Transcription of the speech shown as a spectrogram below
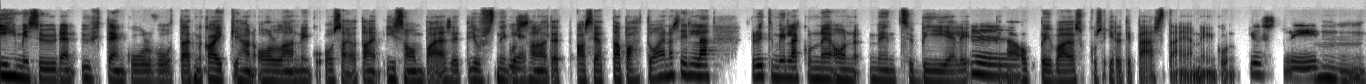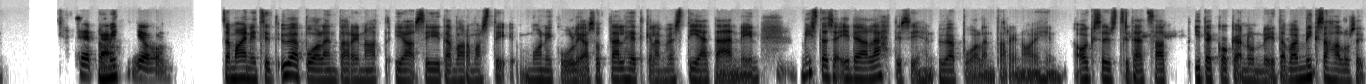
ihmisyyden yhteenkuuluvuutta, että me kaikkihan ollaan niin kuin osa jotain isompaa ja sitten just niin kuin yes. sanoit, että asiat tapahtuu aina sillä rytmillä, kun ne on meant to be, eli mm. pitää oppia vaan joskus irti päästään. Ja niin kuin, just niin. Mm. Sepä, no mit, joo. Sä mainitsit yöpuolen tarinat ja siitä varmasti moni kuulija sut tällä hetkellä myös tietää, niin mm. mistä se idea lähti siihen yöpuolen tarinoihin? Onko se just sitä, että sä oot itse kokenut niitä vai miksi sä halusit,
